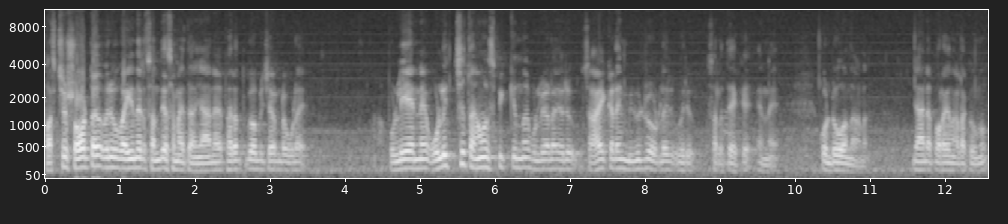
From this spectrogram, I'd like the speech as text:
ഫസ്റ്റ് ഷോട്ട് ഒരു വൈകുന്നേരം സന്ധ്യ സമയത്താണ്. ഞാൻ ഭരത് ഗോപിച്ചേറിന്റെ കൂടെ പുള്ളിയെ എന്നെ ഒളിച്ച് താമസിപ്പിക്കുന്ന പുള്ളിയുടെ ഒരു ചായക്കടയും വീടും ഉള്ള ഒരു സ്ഥലത്തേക്ക് എന്നെ കൊണ്ടുപോകുന്നതാണ്. ഞാൻ പുറകെ നടക്കുന്നു.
